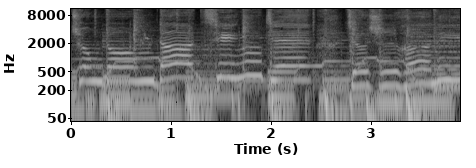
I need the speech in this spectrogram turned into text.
冲动的情节，就是和你。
